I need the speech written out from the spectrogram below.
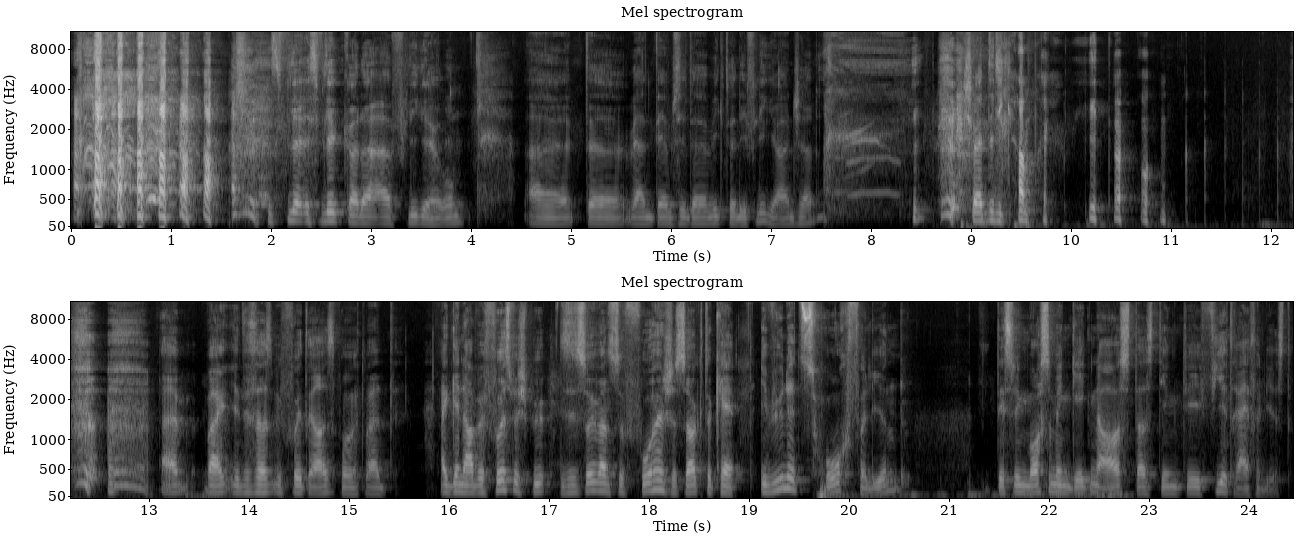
es, fliegt, es fliegt gerade eine Fliege herum, äh, der, währenddem sich der Victor die Fliege anschaut. Schalte die Kamera wieder um. ähm, das hast mich voll draus gebracht. Weil, äh, genau, bei Fußballspiel, das ist so, wenn du vorher schon sagst, okay, ich will nicht zu hoch verlieren, deswegen machst du dem Gegner aus, dass du irgendwie 4-3 verlierst.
